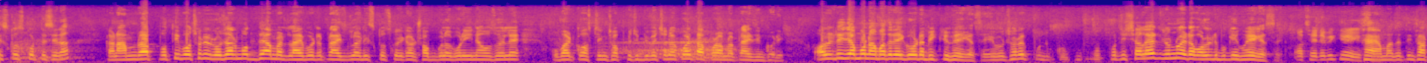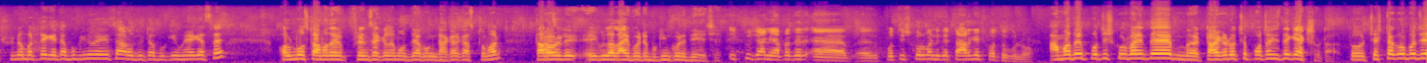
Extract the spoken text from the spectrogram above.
ডিসক্লোজ করতেছি না। কারণ আমরা প্রতি বছরই রোজার মধ্যে আমরা লাইভ ওয়েটের প্রাইসগুলো ডিসক্লোজ করি কারণ সবগুলো করে ইন হাউস হলে ওভার কস্টিং সব কিছু বিবেচনা করে তারপর আমরা প্রাইসিং করি। অলরেডি যেমন আমাদের এই গরুটা বিক্রি হয়ে গেছে এবছরে পঁচিশ সালের জন্য এটা অলরেডি বুকিং হয়ে গেছে। আচ্ছা এটা বিক্রি হয়ে গেছে? হ্যাঁ আমাদের তিনশো আটষট্টি নম্বর থেকে এটা বুকিং হয়ে গেছে আরও দুইটা বুকিং হয়ে গেছে। অলমোস্ট আমাদের ফ্রেন্ড সার্কেলের মধ্যে এবং ঢাকার কাস্টমার তারা অলরেডি এইগুলো লাইভ ওয়েটে বুকিং করে দিয়েছে। একটু জানি আপনাদের পঁচিশ কোরবানিতে টার্গেট কতগুলো? আমাদের পঁচিশ কোরবানিতে টার্গেট হচ্ছে পঁচাশি থেকে একশোটা। তো চেষ্টা করব যে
